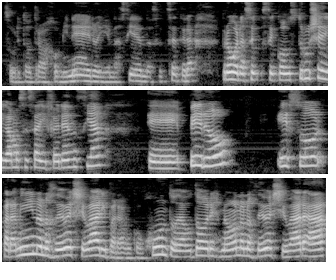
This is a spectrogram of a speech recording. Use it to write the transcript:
sobre todo trabajo minero y en haciendas, etc. Pero bueno, se, construye, digamos, esa diferencia, eh, pero eso para mí no nos debe llevar, y para un conjunto de autores, no, no nos debe llevar a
